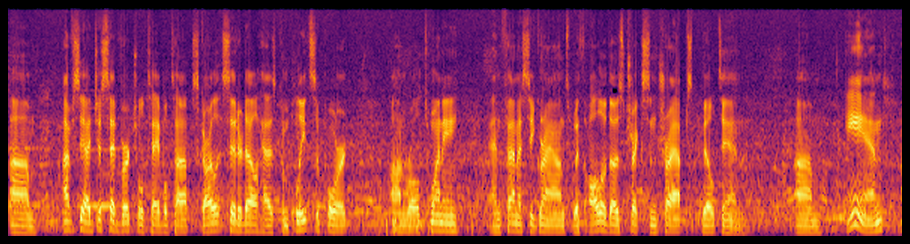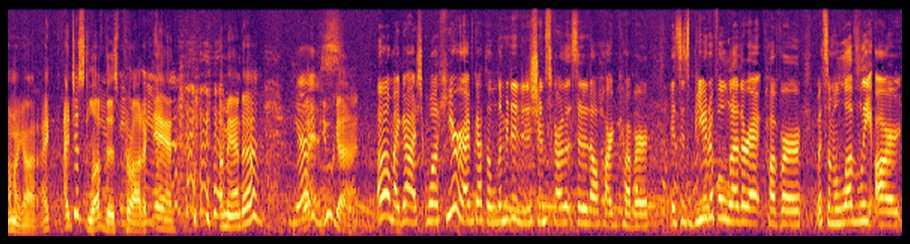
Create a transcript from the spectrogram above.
Um, obviously, I just said virtual tabletop. Scarlet Citadel has complete support on Roll20 and Fantasy Grounds with all of those tricks and traps built in. Um, and, oh my God, I, I just love this product. and. And Amanda? Yes. What have you got? Oh my gosh. Well, here I've got the limited edition Scarlet Citadel hardcover. It's this beautiful leatherette cover with some lovely art,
